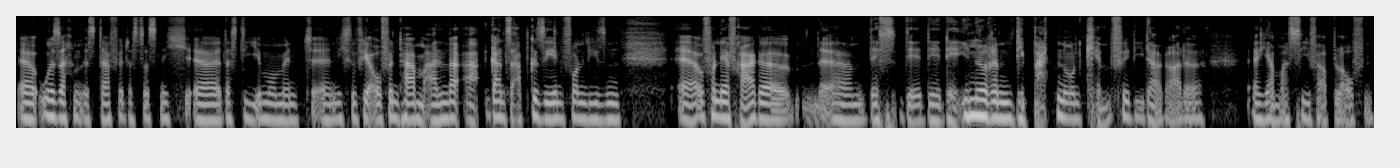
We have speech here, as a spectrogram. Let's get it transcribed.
äh, Ursachen ist dafür, dass das nicht, äh, dass die im Moment äh, nicht so viel Aufwind haben, ganz abgesehen von diesen, von der Frage ähm, des, der, der, der, inneren Debatten und Kämpfe, die da gerade ja massiv ablaufen.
